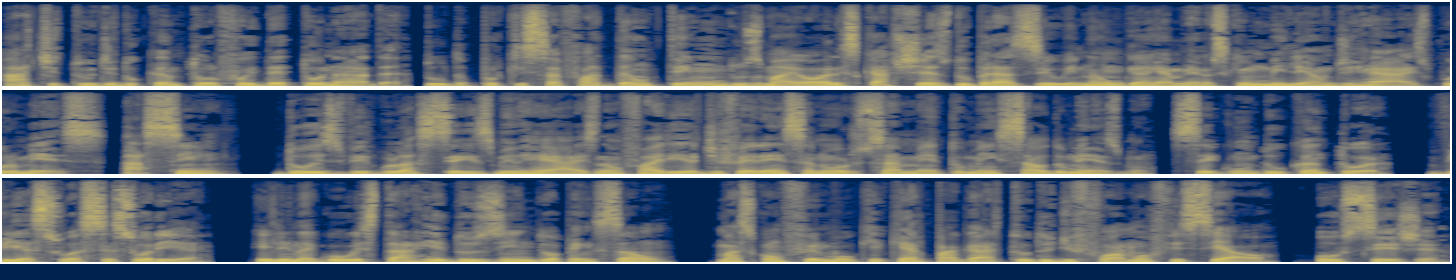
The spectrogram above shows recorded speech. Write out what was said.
a atitude do cantor foi detonada. Tudo porque Safadão tem um dos maiores cachês do Brasil e não ganha menos que um milhão de reais por mês. Assim, 2,6 mil reais não faria diferença no orçamento mensal do mesmo. Segundo o cantor, via sua assessoria, ele negou estar reduzindo a pensão, mas confirmou que quer pagar tudo de forma oficial, ou seja,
